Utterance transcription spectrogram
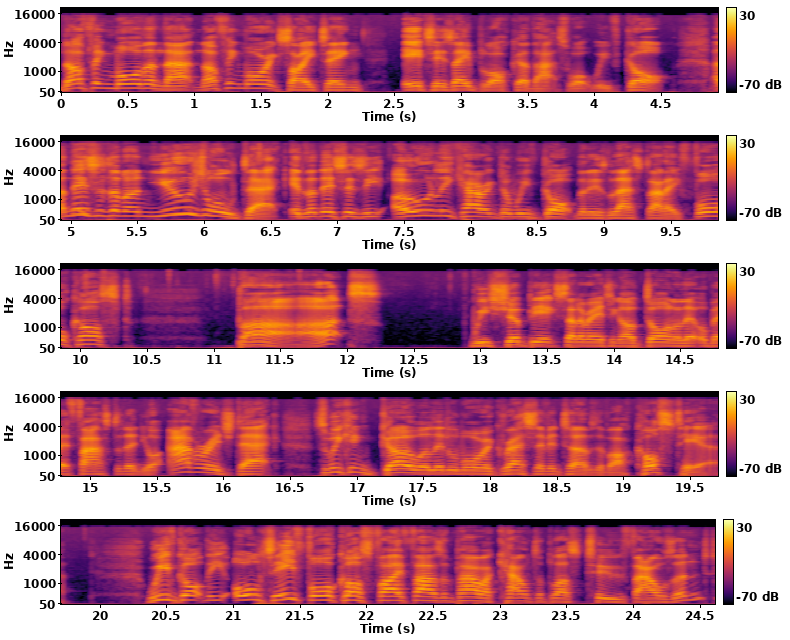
Nothing more than that, nothing more exciting. It is a blocker, that's what we've got. And this is an unusual deck in that this is the only character we've got that is less than a 4 cost, but we should be accelerating our Don a little bit faster than your average deck, so we can go a little more aggressive in terms of our cost here. We've got the ulti, 4 cost 5000 power, counter plus 2000.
